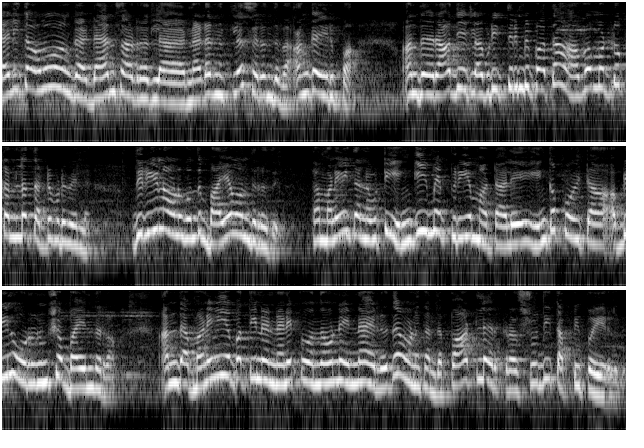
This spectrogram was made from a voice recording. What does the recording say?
லலிதாவும் அங்க டான்ஸ் ஆடுறதுல நடனத்துல சிறந்தவ. அங்க இருப்பாள் அந்த ராஜ்யத்துல அப்படி திரும்பி பார்த்தா அவ மட்டும் கண்ணில் தட்டுப்படவே இல்லை. திடீர்னு அவனுக்கு வந்து பயம் வந்துடுது தன் மனைவி தன்னை விட்டு எங்கேயுமே பிரிய மாட்டாளே எங்க போயிட்டா அப்படின்னு ஒரு நிமிஷம் பயந்துடுறான். அந்த மனைவியை பத்தின நினைப்பு வந்தவொடனே என்ன ஆயிடுறது அவனுக்கு அந்த பாட்டுல இருக்கிற ஸ்ருதி தப்பி போயிடுது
